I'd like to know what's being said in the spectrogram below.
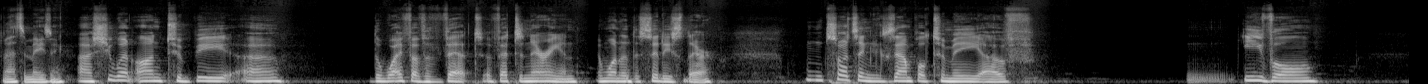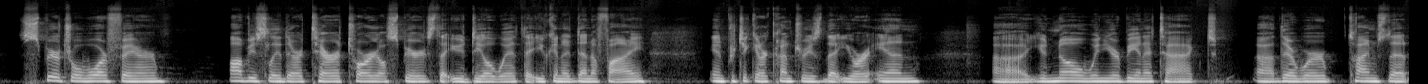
That's amazing. Uh, she went on to be uh, the wife of a vet, a veterinarian in one of the cities there. Mm, So it's an example to me of mm, evil, spiritual warfare. Obviously, there are territorial spirits that you deal with that you can identify in particular countries that you're in. Uh, you know when you're being attacked. Uh, there were times that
